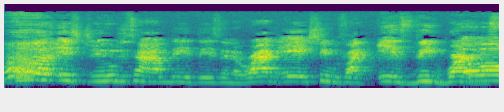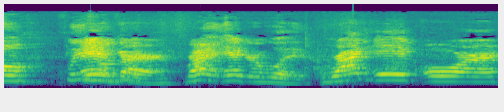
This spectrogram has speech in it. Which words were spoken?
uh, it's Judy time did this and the rotten egg. She was like, it's the worst. Oh, please don't give Ever. Right egg or what? Rotten egg or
